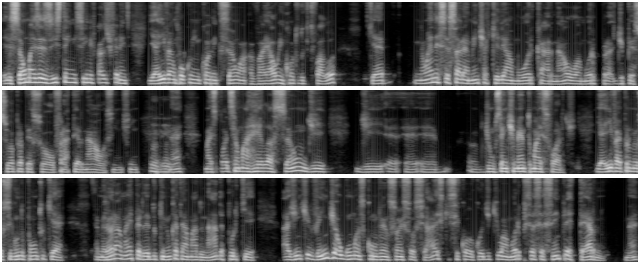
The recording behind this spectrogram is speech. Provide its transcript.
eles são, mas existem significados diferentes, e aí vai um tá. pouco em conexão, vai ao encontro do que tu falou, que é não é necessariamente aquele amor carnal ou amor pra, de pessoa para pessoa, ou fraternal, assim, enfim, uhum. né? Mas pode ser uma relação de, de, é, é, de um sentimento mais forte. E aí vai para o meu segundo ponto, que é é melhor amar e perder do que nunca ter amado nada, porque a gente vem de algumas convenções sociais que se colocou de que o amor precisa ser sempre eterno, né?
